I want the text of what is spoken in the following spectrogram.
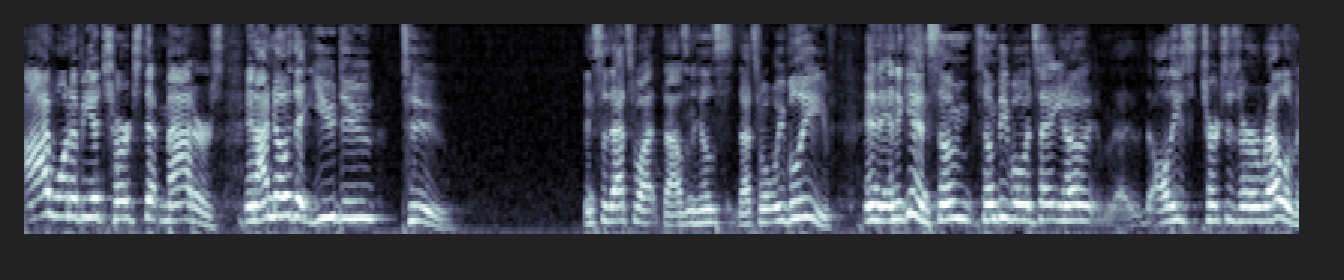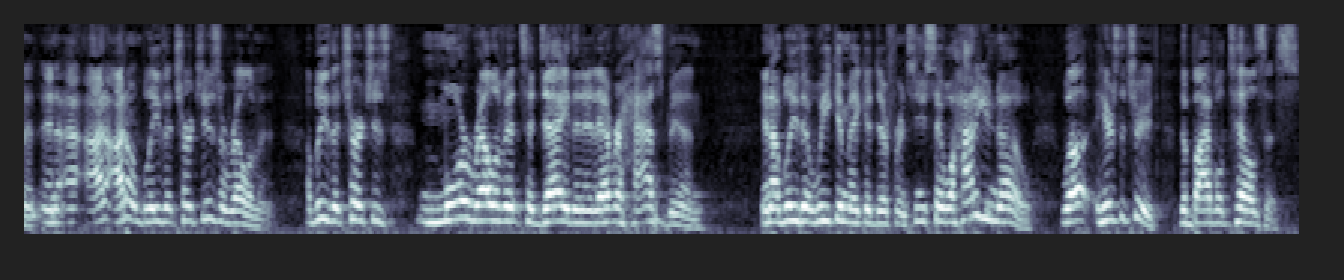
I want to be a church that matters. And I know that you do too. And so that's what Thousand Hills, that's what we believe. And, and again, some, some people would say, you know, all these churches are irrelevant. And I, I, I don't believe that church is irrelevant. I believe that church is more relevant today than it ever has been. And I believe that we can make a difference. And you say, well, how do you know? Well, here's the truth the Bible tells us.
